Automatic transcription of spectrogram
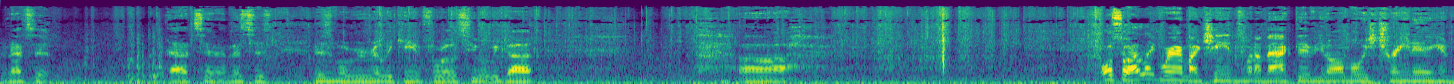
And that's it. That's it. And this is this is what we really came for. Let's see what we got. Uh, also, I like wearing my chains when I'm active. You know, I'm always training and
